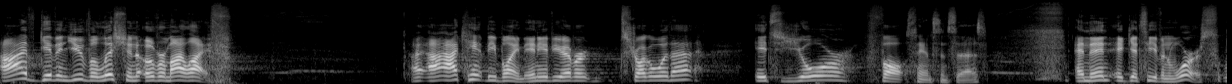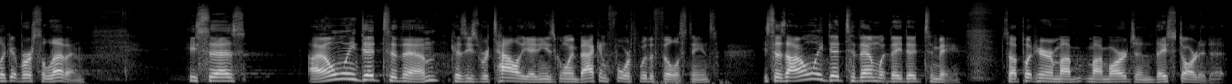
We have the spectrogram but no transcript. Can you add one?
I've given you volition over my life. I, I, can't be blamed. Any of you ever struggle with that? It's your fault, Samson says. And then it gets even worse. Look at verse 11. He says, I only did to them, because he's retaliating, he's going back and forth with the Philistines. He says, I only did to them what they did to me. So I put here in my, my margin, they started it.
